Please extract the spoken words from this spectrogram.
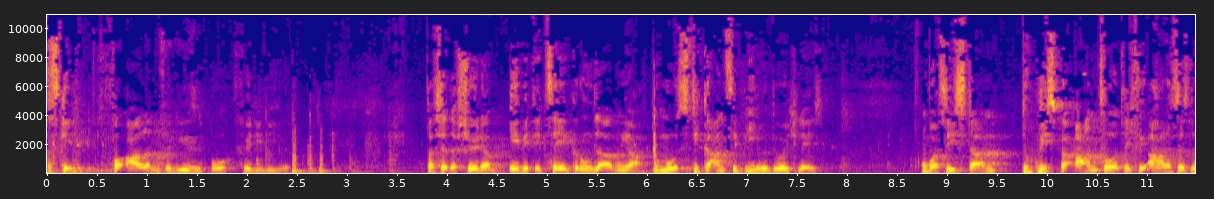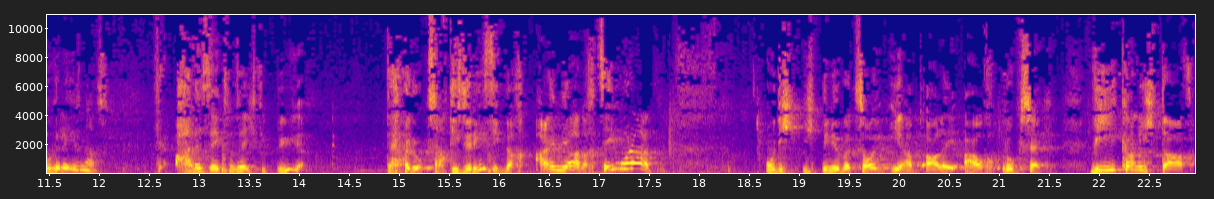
Das gilt vor allem für dieses Buch, für die Bibel. Das ist ja das Schöne am EBTC, Grundlagenjahr. Du musst die ganze Bibel durchlesen. Und was ist dann? Du bist verantwortlich für alles, was du gelesen hast. Für alle 66 Bücher. Der Rucksack ist riesig, nach einem Jahr, nach zehn Monaten. Und ich, ich bin überzeugt, ihr habt alle auch Rucksäcke. Wie kann ich das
